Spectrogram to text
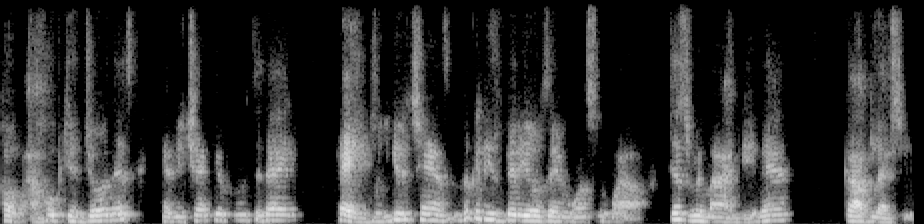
Hope I hope you enjoy this. Have you checked your food today? Hey, when you get a chance, look at these videos every once in a while. Just remind me, amen. God bless you.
